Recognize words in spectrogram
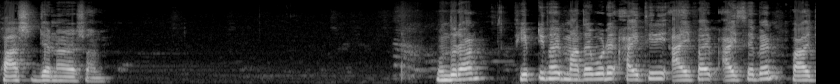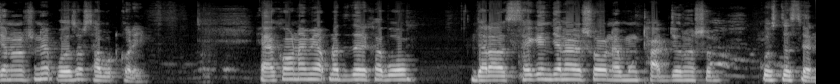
first generation বন্ধুরা ফিফটি ফাইভ মাদারবোর্ডে I three I five I seven first জেনারেশনের প্রসেসর সাপোর্ট করে। এখন আমি আপনাদের দেখাবো যারা সেকেন্ড জেনারেশন এবং থার্ড জেনারেশন খুঁজতেছেন।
